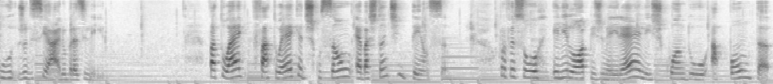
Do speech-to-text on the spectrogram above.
o judiciário brasileiro. Fato é, fato é que a discussão é bastante intensa. O professor Eli Lopes Meirelles, quando aponta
